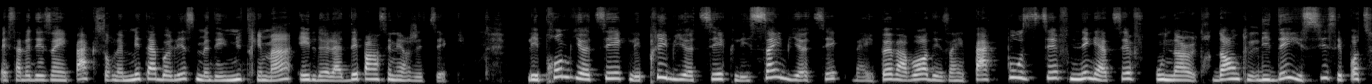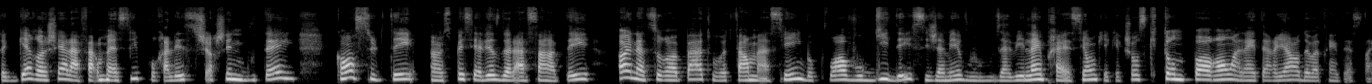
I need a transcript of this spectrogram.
bien, ça a des impacts sur le métabolisme des nutriments et de la dépense énergétique. Les probiotiques, les prébiotiques, les symbiotiques, ben, ils peuvent avoir des impacts positifs, négatifs ou neutres. Donc, l'idée ici, c'est pas de se garrocher à la pharmacie pour aller chercher une bouteille. Consulter un spécialiste de la santé, un naturopathe ou votre pharmacien, il va pouvoir vous guider si jamais vous avez l'impression qu'il y a quelque chose qui tourne pas rond à l'intérieur de votre intestin.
